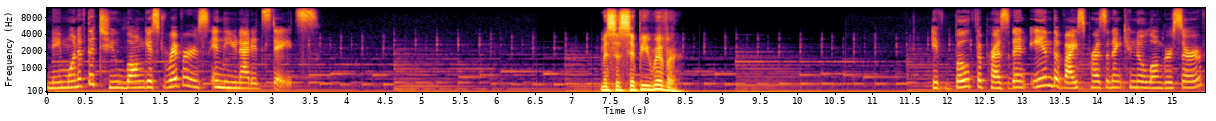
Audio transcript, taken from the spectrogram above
Name one of the two longest rivers in the United States. Mississippi River. If both the president and the vice president can no longer serve,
